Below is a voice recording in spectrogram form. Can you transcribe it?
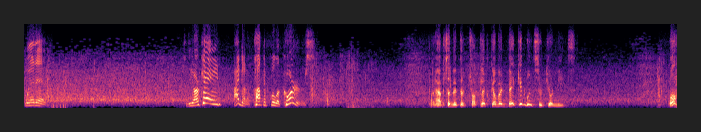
quit it. To the arcade. I got a pocket full of quarters. Perhaps a little chocolate-covered bacon will suit your needs. Oh,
